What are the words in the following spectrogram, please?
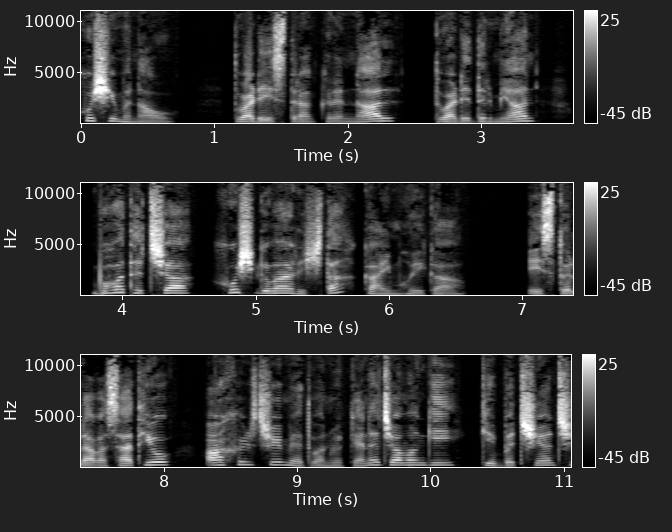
ਖੁਸ਼ੀ ਮਨਾਓ। ਤੁਹਾਡੇ ਇਸ ਤਰ੍ਹਾਂ ਕਰਨ ਨਾਲ ਤੁਹਾਡੇ ਦਰਮਿਆਨ ਬਹੁਤ ਅੱਛਾ, ਖੁਸ਼ਗਵਾਰ ਰਿਸ਼ਤਾ ਕਾਇਮ ਹੋਏਗਾ। ਇਸ ਤੋਂ ਇਲਾਵਾ ਸਾਥੀਓ, ਆਖਿਰ 'ਚ ਮੈਂ ਤੁਹਾਨੂੰ ਕਹਿਣਾ ਚਾਹਾਂਗੀ ਕਿ ਬੱਚਿਆਂ 'ਚ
